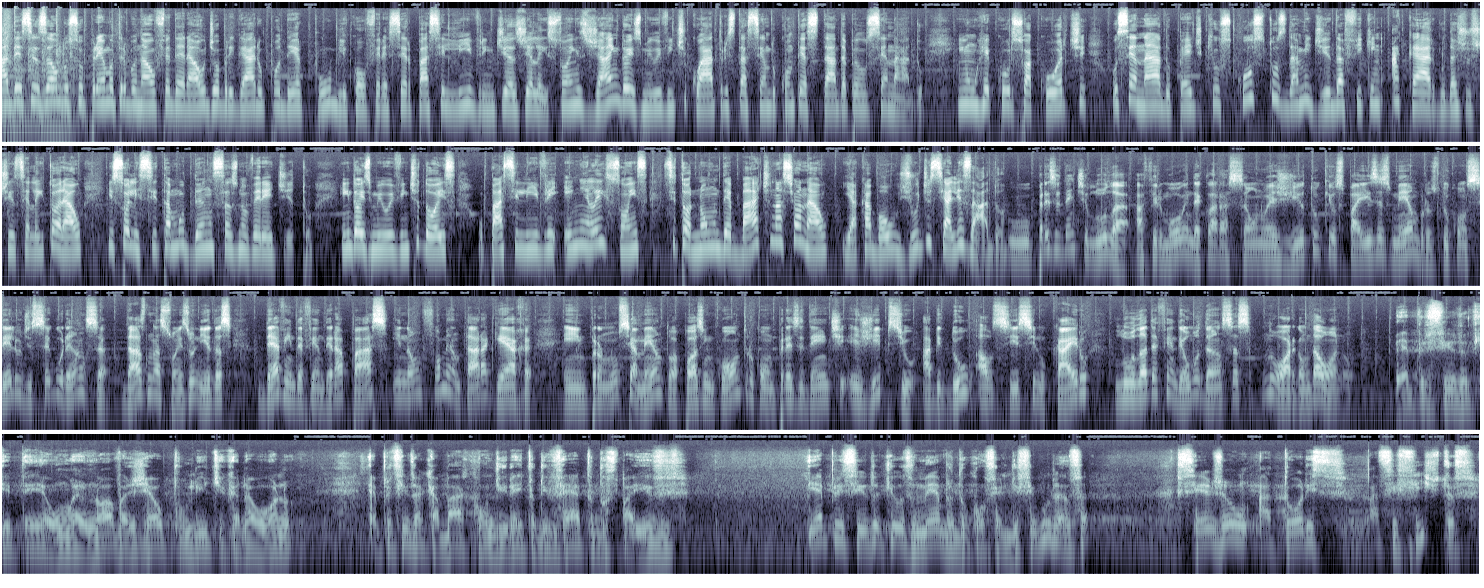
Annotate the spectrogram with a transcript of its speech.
A decisão do Supremo Tribunal Federal de obrigar o poder público a oferecer passe livre em dias de eleições já em 2024 está sendo contestada pelo Senado. Em um recurso à corte, o Senado pede que os custos da medida fiquem a cargo da Justiça Eleitoral e solicita mudanças no veredito. Em 2022, o passe livre em eleições se tornou um debate nacional e acabou judicializado. O presidente Lula afirmou em declaração no Egito que os países membros do Conselho de Segurança das Nações Unidas devem defender a paz e não fomentar a guerra. Em pronunciamento após encontro com o presidente egípcio Abdul al-Sisi no Cairo, Lula defendeu mudanças no órgão da ONU. É preciso que tenha uma nova geopolítica na ONU. É preciso acabar com o direito de veto dos países. E é preciso que os membros do Conselho de Segurança sejam atores pacifistas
